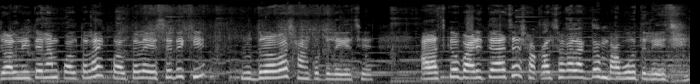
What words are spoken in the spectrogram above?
জল নিতে এলাম কলতলায়। কলতলায় এসে দেখি রুদ্র বাবা স্নান করতে লেগেছে। আর আজকেও বাড়িতে আছে, সকাল সকাল একদম বাবু হতে লেগেছে।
